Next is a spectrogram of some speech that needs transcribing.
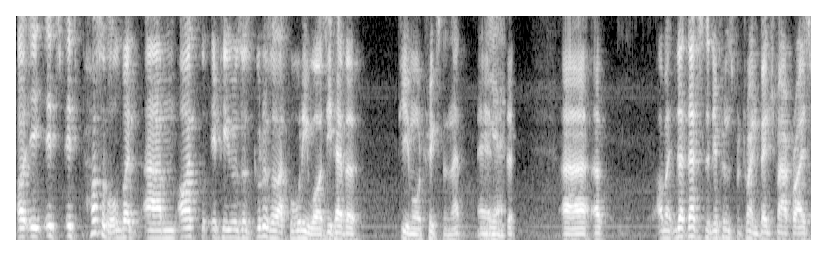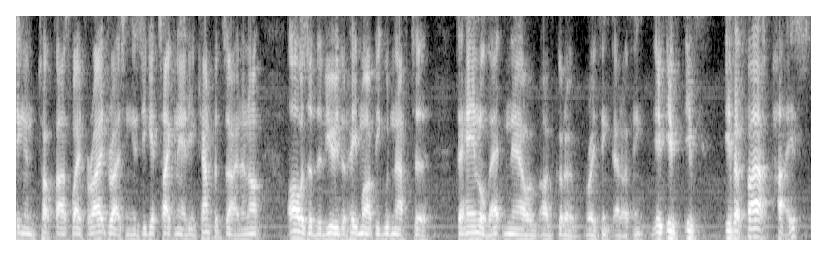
Uh, it, it's it's possible, but um, I th- if he was as good as I thought he was, he'd have a few more tricks than that. And yeah. Uh, I mean, that, that's the difference between benchmark racing and top class weight for age racing is you get taken out of your comfort zone. And I, I was of the view that he might be good enough to to handle that. And now I've got to rethink that. I think if if if a fast pace,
